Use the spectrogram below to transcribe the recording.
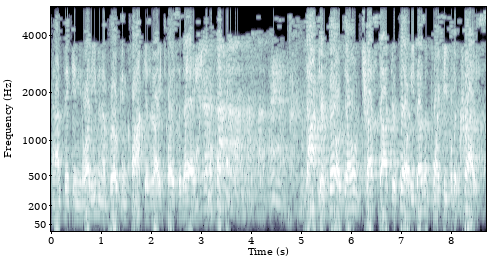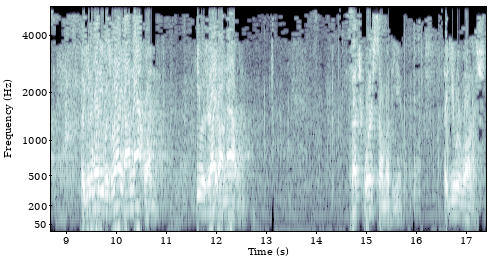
And I'm thinking, you know what, even a broken clock is right twice a day. Dr. Phil, don't trust Dr. Phil. He doesn't point people to Christ. But you know what, he was right on that one. He was right on that one. Such were some of you, but you were washed,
